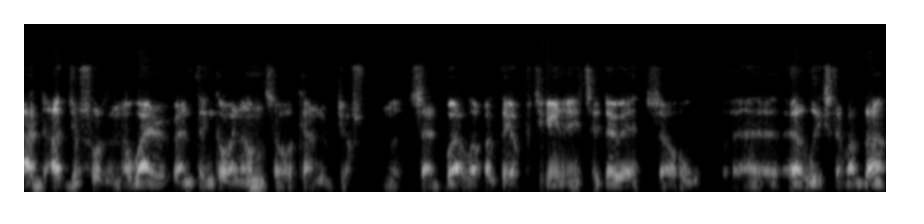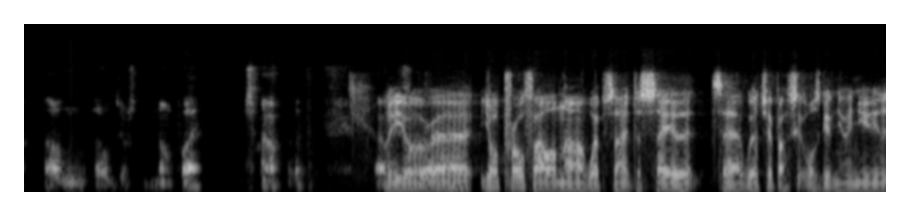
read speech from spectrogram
I, I just wasn't aware of anything going on, so I kind of just said, well, I've had the opportunity to do it, so uh, at least I've had that. I'll, I'll just not play. So well, your uh, uh, your profile on our website does say that uh, wheelchair basketball has given you a new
